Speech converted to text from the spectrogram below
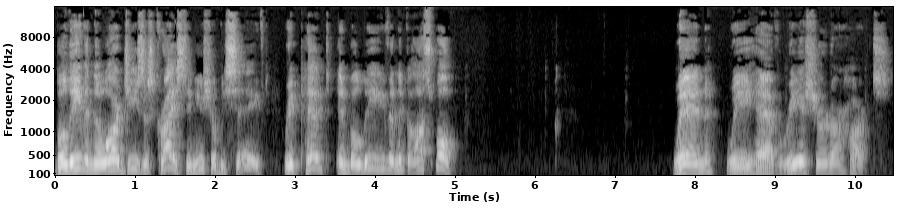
believe in the Lord Jesus Christ and you shall be saved. Repent and believe in the gospel. When we have reassured our hearts,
